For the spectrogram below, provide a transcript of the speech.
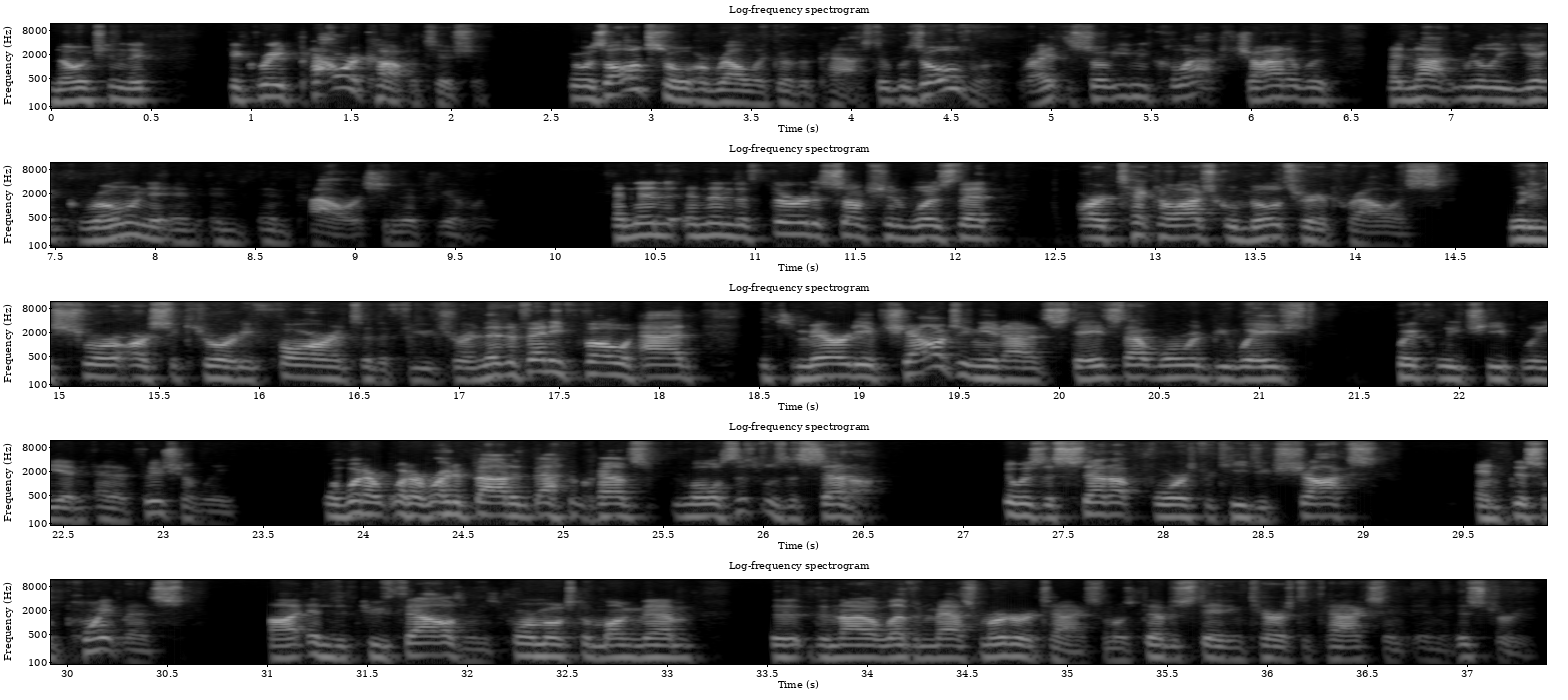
notion that the great power competition it was also a relic of the past. It was over, right? The Soviet Union collapsed. China was, had not really yet grown in, in, in power significantly. And then, and then the third assumption was that our technological military prowess would ensure our security far into the future. And that if any foe had the temerity of challenging the United States, that war would be waged quickly, cheaply, and, and efficiently. And what I, what I write about in Battlegrounds, Lois, this was a setup. It was a setup for strategic shocks and disappointments uh, in the 2000s, foremost among them the, the 9-11 mass murder attacks, the most devastating terrorist attacks in, in history.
